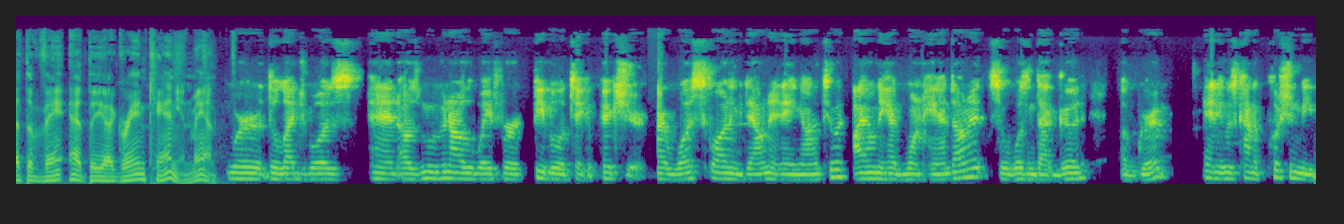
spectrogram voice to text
at the van- at the uh, Grand Canyon. Man, where the ledge was, and I was moving out of the way for people to take a picture. I was squatting down and hanging on to it. I only had one hand on it, so it wasn't that good of grip, and it was kind of pushing me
